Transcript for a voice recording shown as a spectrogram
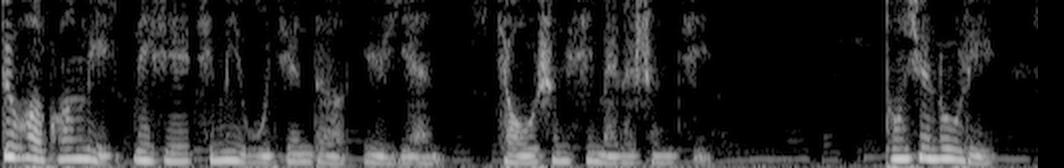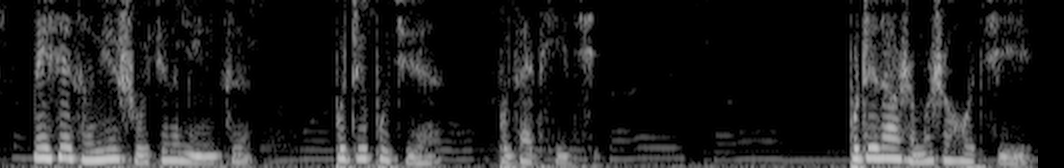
对话框里那些亲密无间的语言，悄无声息没了生机；通讯录里那些曾经熟悉的名字，不知不觉不再提起。不知道什么时候起，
